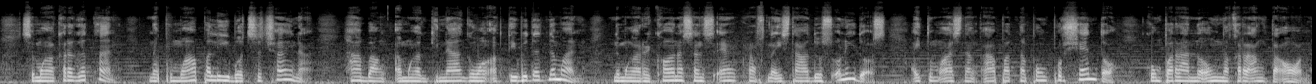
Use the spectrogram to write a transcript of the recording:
sa mga karagatan na pumapalibot sa China habang ang mga ginagawang aktibidad naman ng mga reconnaissance aircraft ng Estados Unidos ay tumaas ng 40% kumpara noong nakaraang taon,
